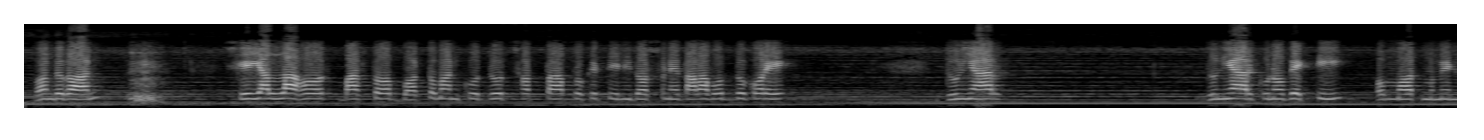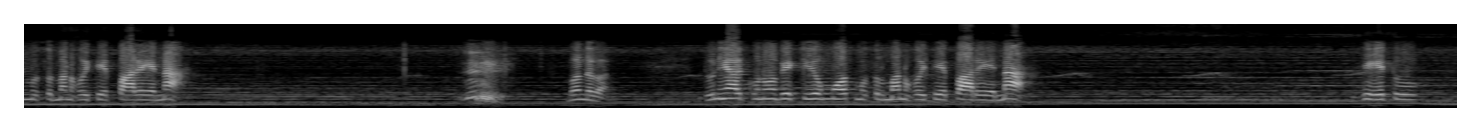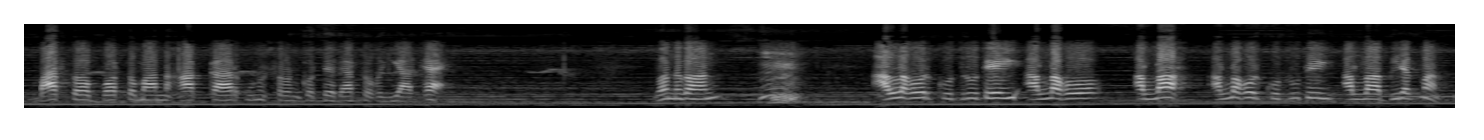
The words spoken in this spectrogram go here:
বন্ধুগণ, সেই আল্লাহর বাস্তব বর্তমান কুদরত, সত্তা প্রকৃতির নিদর্শনে তালাবদ্ধ করে দুনিয়ার দুনিয়ার কোনো ব্যক্তি উম্মত মুমিন মুসলমান হইতে পারে না। বন্ধুগণ, দুনিয়ার কোনো ব্যক্তি উম্মত মুসলমান হইতে পারে না। যেহেতু বাস্তব বর্তমান হাক্কার অনুসরণ করতে ব্যর্থ হইয়াছে। বন্ধুগণ, আল্লাহর কুদরতেই আল্লাহ আল্লাহ, আল্লাহর কুদরতেই আল্লাহ বিরাজমান।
